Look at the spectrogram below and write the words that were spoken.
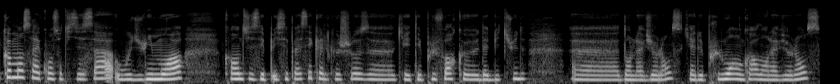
commencé à conscientiser ça au bout de huit mois, quand il s'est passé quelque chose qui a été plus fort que d'habitude dans la violence, qui allait plus loin encore dans la violence,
